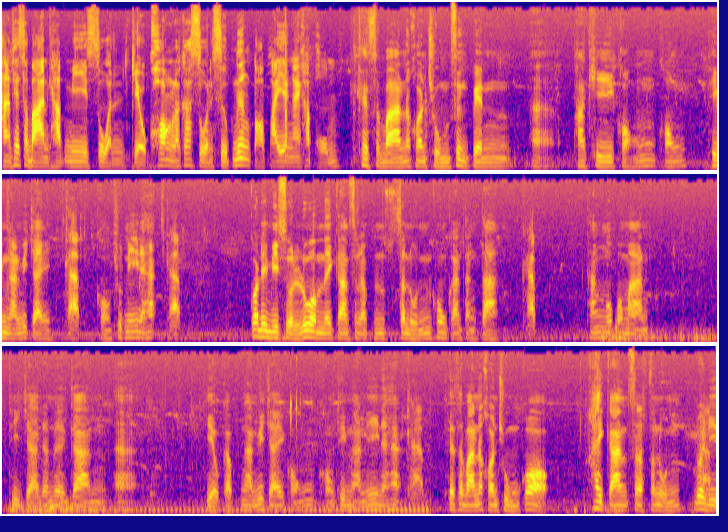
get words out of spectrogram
ทางเทศบาลครับมีส่วนเกี่ยวข้องแล้วก็ส่วนสืบเนื่องต่อไปยังไงครับผม เทศบาลนครชุมซึ่งเป็นเอ่อ ภาคีของของทีมงานวิจัยครับของชุดนี้นะฮะครับก็ได้มีส่วนร่วมในการสนับสนุนโครงการต่างครับๆทั้งงบประมาณที่จะดำเนินการเอ่อเกี่ยวกับงานวิจัยของของทีมงานนี้นะฮะครับเทศบาลนครชุมก็ให้การสนับสนุนด้วยดี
